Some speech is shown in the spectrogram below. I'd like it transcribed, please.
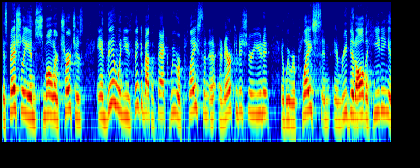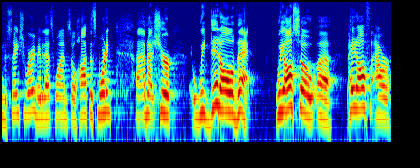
especially in smaller churches. And then when you think about the fact we replaced an, an air conditioner unit and we replaced and, and, redid all the heating in the sanctuary, maybe that's why I'm so hot this morning. I'm not sure. We did all of that. We also uh, paid off our,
